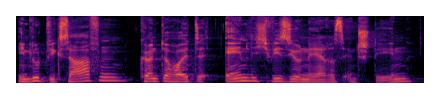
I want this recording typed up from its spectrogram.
In Ludwigshafen könnte heute ähnlich Visionäres entstehen,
